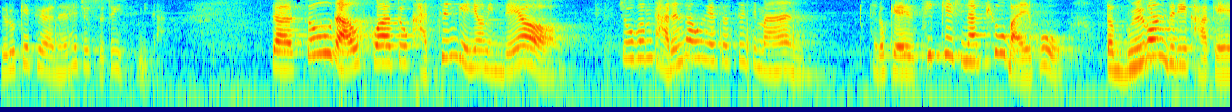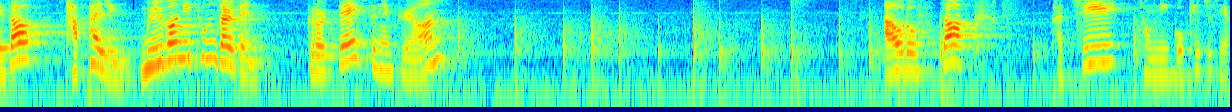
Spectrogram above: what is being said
이렇게 표현을 해줄 수도 있습니다. 자, sold out과 또 같은 개념인데요. 조금 다른 상황에서 쓰지만 이렇게 티켓이나 표 말고 어떤 물건들이 가게에서 다 팔린 물건이 품절된 그럴 때 쓰는 표현 out of stock 같이 정리 꼭 해주세요.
